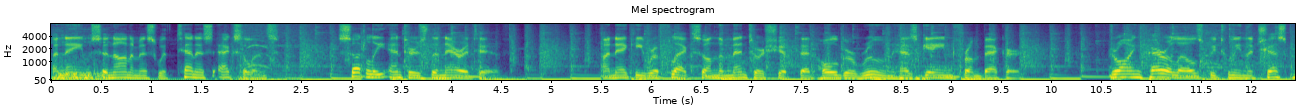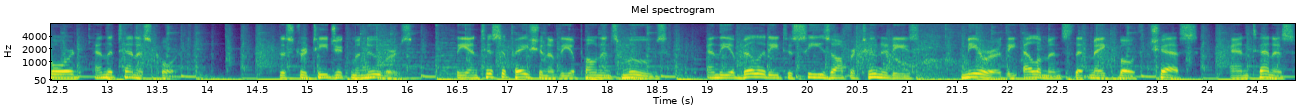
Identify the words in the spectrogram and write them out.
a name synonymous with tennis excellence, subtly enters the narrative. Aneke reflects on the mentorship that Holger Rune has gained from Becker, drawing parallels between the chessboard and the tennis court. The strategic maneuvers, the anticipation of the opponent's moves, and the ability to seize opportunities mirror the elements that make both chess and tennis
